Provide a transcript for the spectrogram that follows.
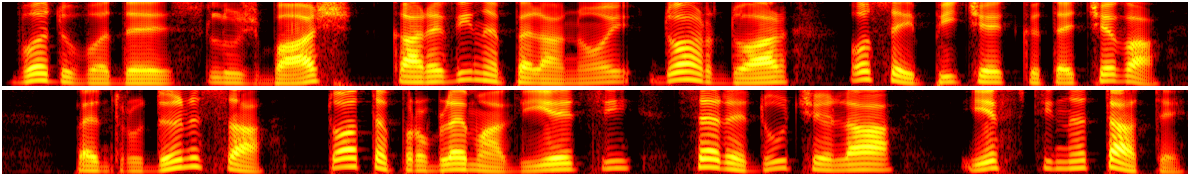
văduvă de slujbaș, care vine pe la noi doar doar o să-i pice câte ceva. Pentru dânsa, toată problema vieții se reduce la ieftinătate.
